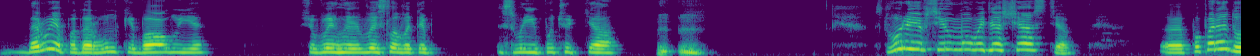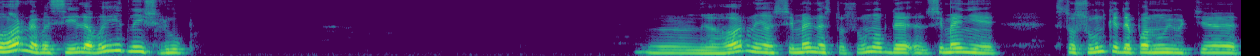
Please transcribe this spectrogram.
Дарує подарунки, балує, щоб висловити свої почуття. Створює всі умови для щастя. Е, Попереду гарне весілля, вигідний шлюб. Гарний сімейний стосунок, де сімейні стосунки, де панують, е,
